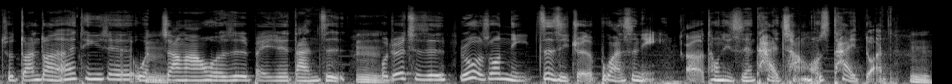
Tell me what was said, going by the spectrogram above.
就短短的哎听一些文章啊，或者是背一些单字。嗯，我觉得其实如果说你自己觉得，不管是你呃通勤时间太长或是太短，嗯，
